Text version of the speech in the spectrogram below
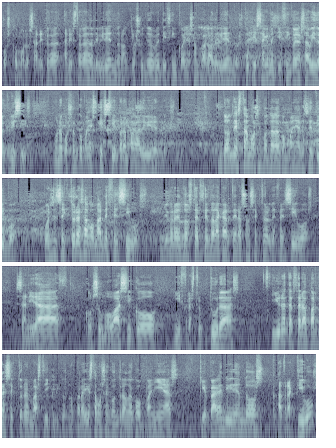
pues como los aristócratas del dividendo, ¿no? que los últimos 25 años han pagado dividendos. Tú piensas que 25 años ha habido crisis. Bueno, pues son compañías que siempre han pagado dividendos. ¿Dónde estamos encontrando compañías de ese tipo? Pues en sectores algo más defensivos. Yo creo que dos tercios de la cartera son sectores defensivos, sanidad, consumo básico, infraestructuras y una tercera parte de sectores más cíclicos. ¿no? Por ahí estamos encontrando compañías que pagan dividendos atractivos.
